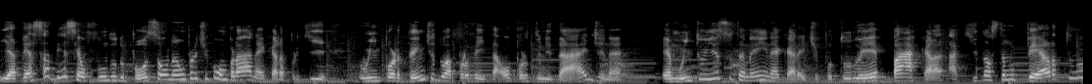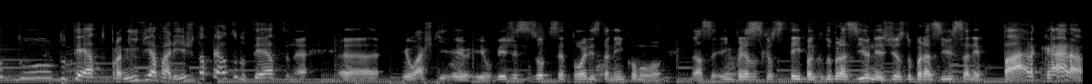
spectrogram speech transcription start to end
E até saber se é o fundo do poço ou não para te comprar, né, cara? Porque o importante do aproveitar a oportunidade, né? É muito isso também, né, cara? É tipo, tu lê, pá, cara, aqui nós estamos perto do, do teto. Para mim, via varejo tá perto do teto, né? Uh, eu acho que eu, eu, vejo esses outros setores também, como as empresas que eu citei, Banco do Brasil, Energias do Brasil e Sanepar, cara,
